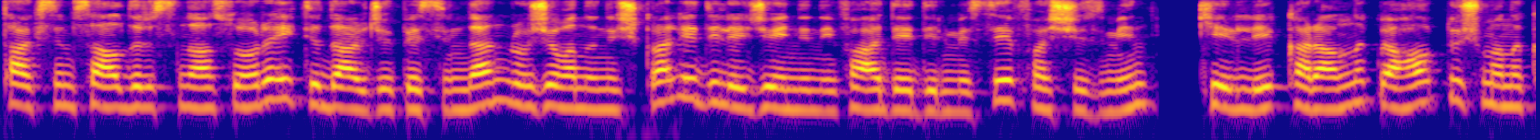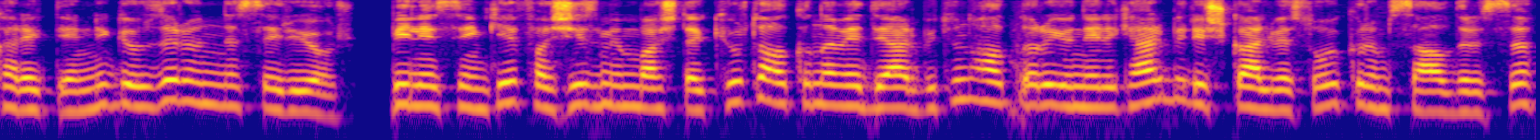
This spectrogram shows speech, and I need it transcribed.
Taksim saldırısından sonra iktidar cephesinden Rojava'nın işgal edileceğinin ifade edilmesi faşizmin kirli, karanlık ve halk düşmanı karakterini gözler önüne seriyor. Bilinsin ki faşizmin başta Kürt halkına ve diğer bütün halklara yönelik her bir işgal ve soykırım saldırısı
